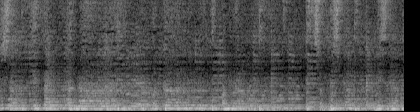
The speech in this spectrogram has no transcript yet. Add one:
sa kitang anak Pagkakalulog pamilya Sa musikang misra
